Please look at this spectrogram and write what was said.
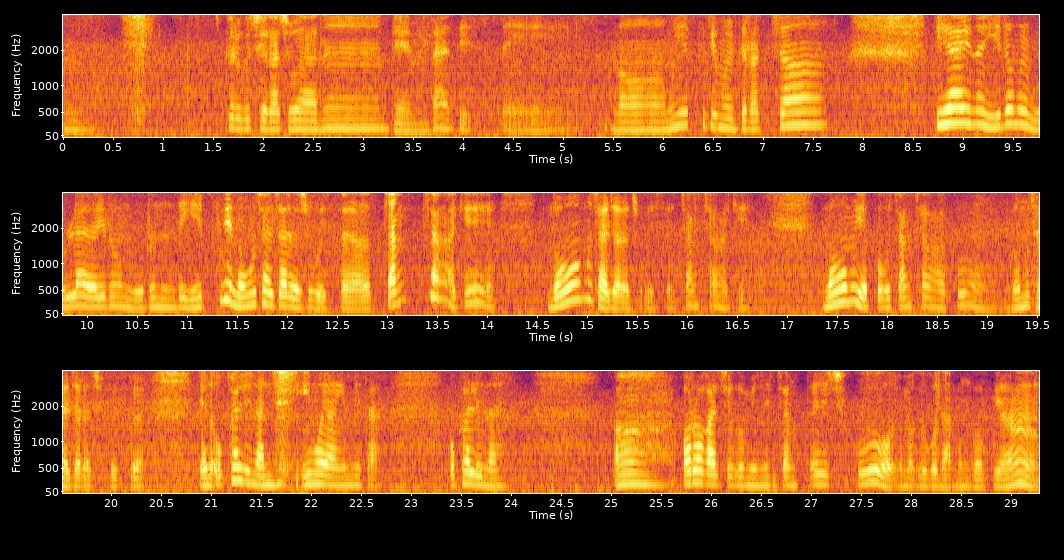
음. 그리고 제가 좋아하는 벤바디스 너무 예쁘게 물들었죠. 이 아이는 이름을 몰라요. 이름을 모르는데 예쁘게 너무 잘 자라주고 있어요. 짱짱하게 너무 잘 자라주고 있어요. 짱짱하게. 너무 예쁘고 짱짱하고 너무 잘 자라주고 있고요. 얘는 오팔리나인데 이 모양입니다. 오팔리나. 아, 얼어가지고 미니짱 떼주고 요거 남은 거고요.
